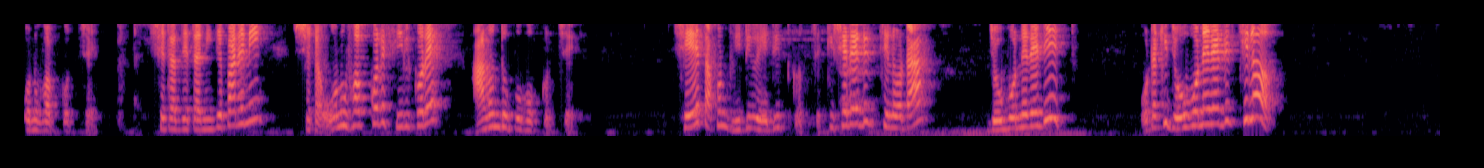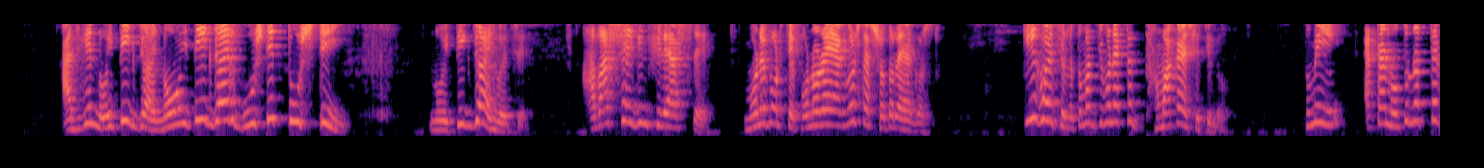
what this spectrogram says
অনুভব করছে। সেটা যেটা নিজে পারেনি, সেটা অনুভব করে ফিল করে আনন্দ উপভোগ করছে। সে তখন ভিডিও এডিট করছে। কিসের এডিট ছিল ওটা? যৌবনের এডিট ওটা কি যৌবনের এডিট ছিল? আজকে নৈতিক জয়, নৈতিক জয়ের গোষ্ঠীর তুষ্টি। নৈতিক জয় হয়েছে। আবার সেই দিন ফিরে আসছে। মনে পড়ছে, পনেরোই আগস্ট আর সতেরোই আগস্ট। কি হয়েছিল? তোমার জীবনে একটা ধামাকা এসেছিল। তুমি একটা নতুনত্বের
